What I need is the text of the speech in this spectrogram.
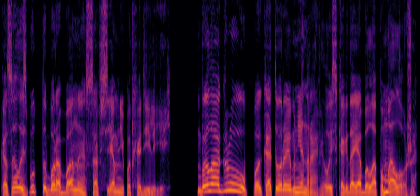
Казалось, будто барабаны совсем не подходили ей. Была группа, которая мне нравилась, когда я была помоложе.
